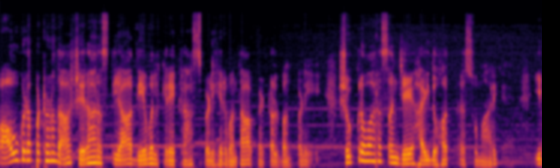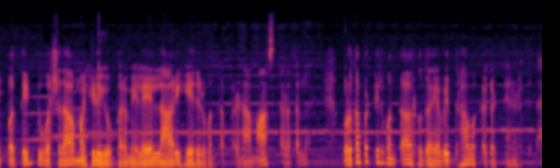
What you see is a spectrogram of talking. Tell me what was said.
ಪಾವುಗಡ ಪಟ್ಟಣದ ಶಿರಾ ರಸ್ತೆಯ ದೇವಲ್ಕೆರೆ ಕ್ರಾಸ್ ಬಳಿ ಇರುವಂತಹ ಪೆಟ್ರೋಲ್ ಬಂಕ್ ಬಳಿ ಶುಕ್ರವಾರ ಸಂಜೆ ಐದು ಹತ್ತರ ಸುಮಾರಿಗೆ ಇಪ್ಪತ್ತೆಂಟು ವರ್ಷದ ಮಹಿಳೆಯೊಬ್ಬರ ಮೇಲೆ ಲಾರಿ ಹೇರಿರುವಂತಹ ಪರಿಣಾಮ ಸ್ಥಳದಲ್ಲೇ ಮೃತಪಟ್ಟಿರುವಂತಹ ಹೃದಯ ವಿದ್ರಾವಕ ಘಟನೆ ನಡೆದಿದೆ.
